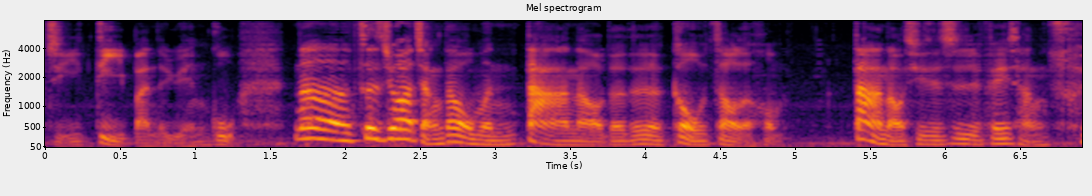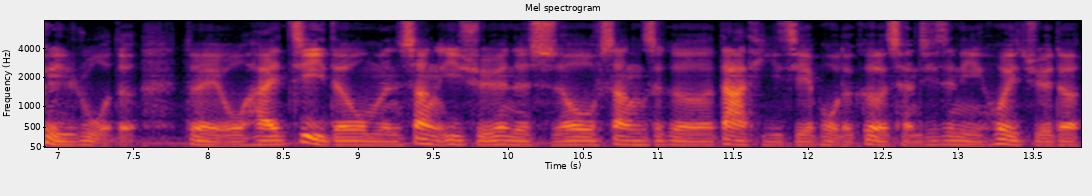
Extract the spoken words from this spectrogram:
击地板的缘故。那这就要讲到我们大脑的这个构造了吼。大脑其实是非常脆弱的。对，我还记得我们上医学院的时候上这个大体解剖的课程，其实你会觉得，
